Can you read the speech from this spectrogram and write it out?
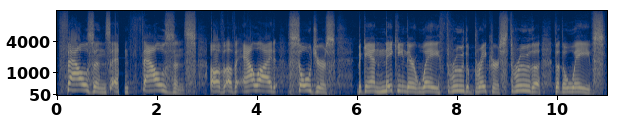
thousands and thousands of, of Allied soldiers began making their way through the breakers, through the, the, the waves.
